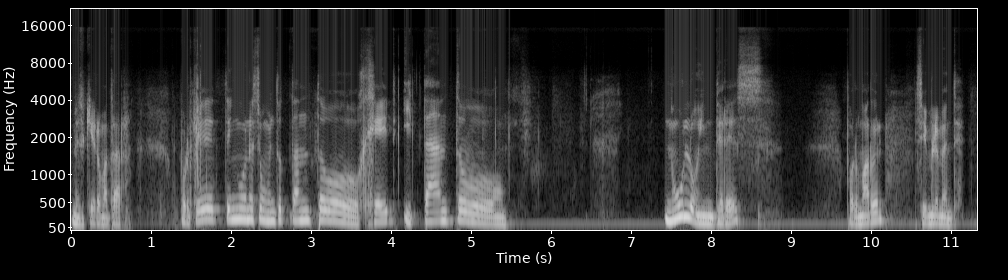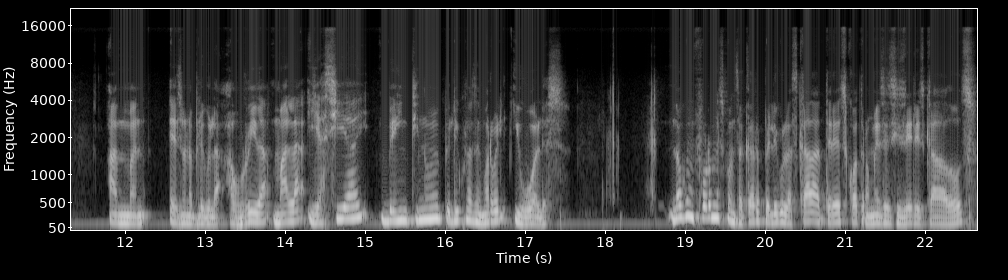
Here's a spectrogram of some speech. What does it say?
me quiero matar. ¿Por qué tengo en este momento tanto hate y tanto nulo interés por Marvel? Simplemente, Ant-Man es una película aburrida, mala, y así hay 29 películas de Marvel iguales. No conformes con sacar películas cada 3, 4 meses y series cada 2,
